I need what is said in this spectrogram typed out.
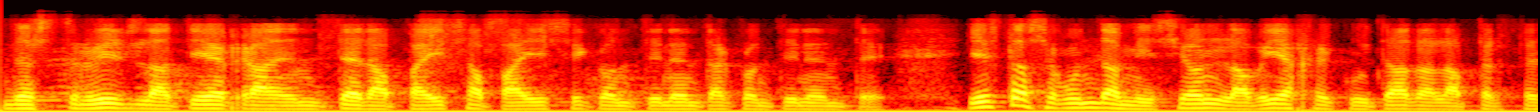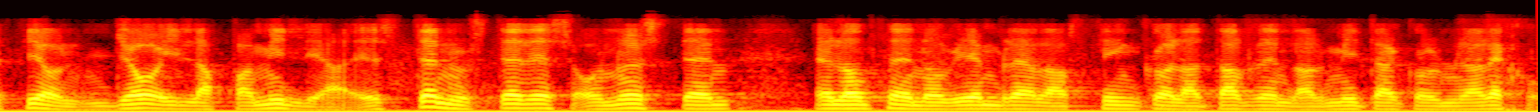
destruir la tierra entera, país a país y continente a continente. Y esta segunda misión la voy a ejecutar a la perfección, yo y la familia, estén ustedes o no estén el 11 de noviembre a las 5 de la tarde en la ermita Colmenarejo.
